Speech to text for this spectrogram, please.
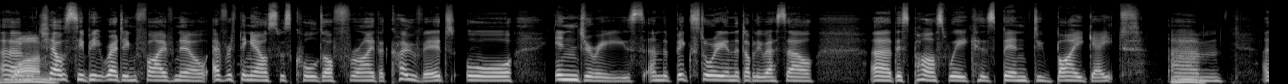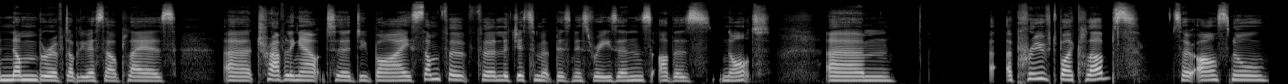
Um, Chelsea beat Reading 5 0. Everything else was called off for either COVID or injuries. And the big story in the WSL uh, this past week has been Dubai Gate. Um, A number of WSL players uh, travelling out to Dubai, some for, for legitimate business reasons, others not. Um, approved by clubs. So Arsenal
